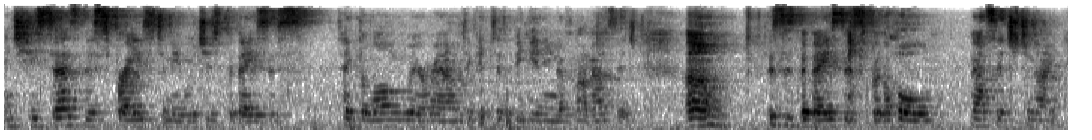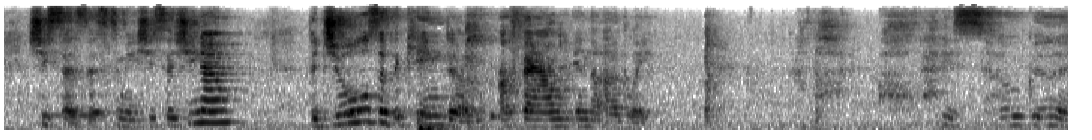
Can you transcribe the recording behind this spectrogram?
And she says this phrase to me, which is the basis. Take the long way around to get to the beginning of my message. Um, this is the basis for the whole message tonight. She says this to me. She says, You know, the jewels of the kingdom are found in the ugly. I thought, Oh, that is so good.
